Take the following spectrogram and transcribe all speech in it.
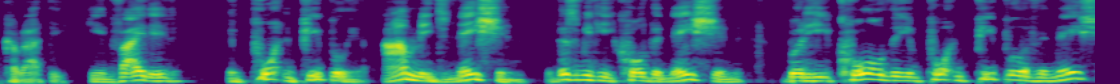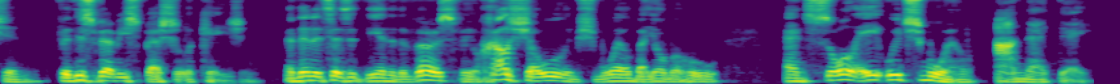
Karati. He invited important people here. Am means nation. It doesn't mean he called the nation, but he called the important people of the nation for this very special occasion. And then it says at the end of the verse, Shaul im Shmuel bayomahu, and Saul ate with Shmuel on that day.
